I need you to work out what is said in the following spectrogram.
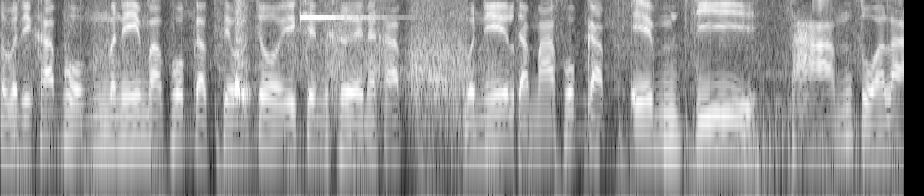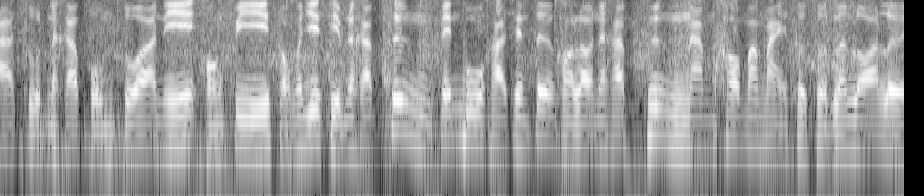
สวัสดีครับผมวันนี้มาพบกับเซลโจอีกเช่นเคยนะครับ วันนี้จะมาพบกับ MG 3 ตัวล่าสุดนะครับผมตัวนี้ของปี 2020 นะครับ ซึ่งเต็นท์บูคาเซ็นเตอร์ของเรานะครับเพิ่งนำเข้ามาใหม่สดๆร้อนๆเลย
